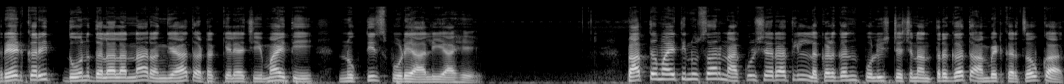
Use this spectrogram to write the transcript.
रेड करीत दोन दलालांना रंगेहात अटक केल्याची माहिती नुकतीच पुढे आली आहे. प्राप्त माहितीनुसार नागपूर शहरातील लकडगंज पोलीस स्टेशन अंतर्गत आंबेडकर चौकात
